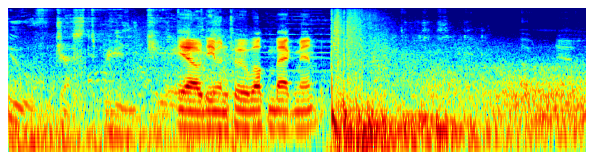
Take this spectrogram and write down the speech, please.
You've just been killed. Yo, Demon Poo, welcome back, man. Oh no.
